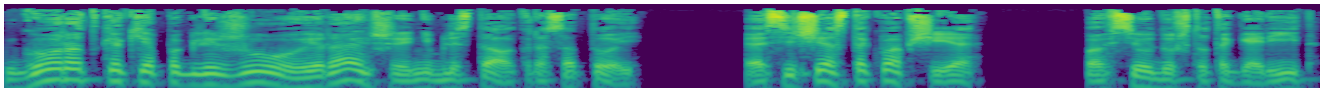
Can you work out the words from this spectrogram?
Город, как я погляжу, и раньше не блистал красотой. А сейчас так вообще. Повсюду что-то горит.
